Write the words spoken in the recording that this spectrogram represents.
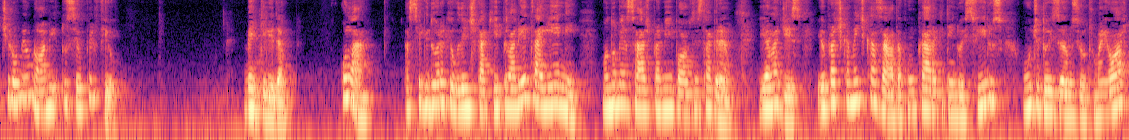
tirou meu nome do seu perfil. Bem, querida, olá. A seguidora que eu vou identificar aqui pela letra N mandou mensagem para mim no Instagram. E ela diz: Eu, praticamente casada com um cara que tem dois filhos, um de dois anos e outro maior,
